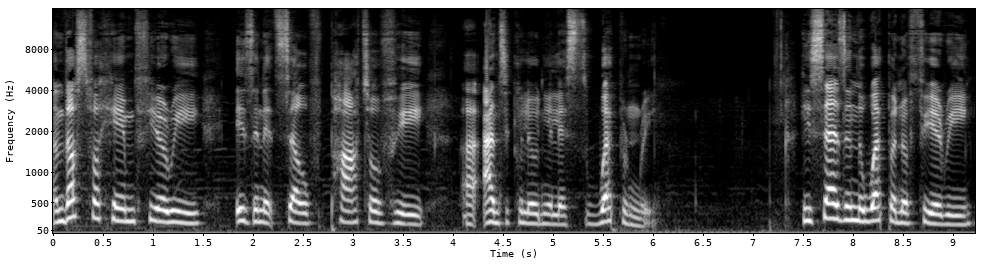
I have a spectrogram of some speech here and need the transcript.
And thus, for him, theory is in itself part of the uh, anti colonialist weaponry. He says in The Weapon of Theory,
